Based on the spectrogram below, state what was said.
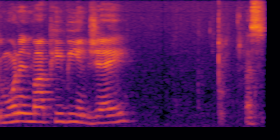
Good morning, my PB and J. That's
